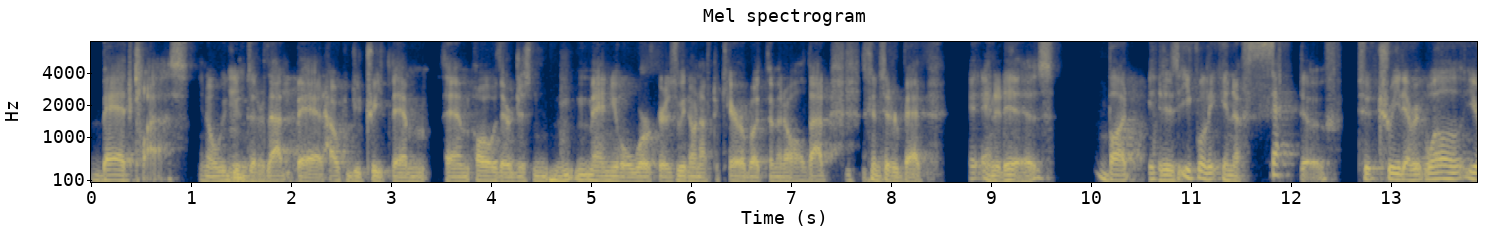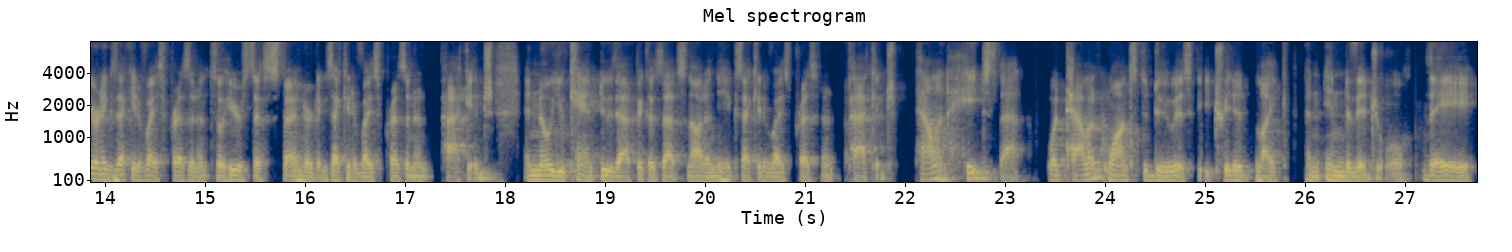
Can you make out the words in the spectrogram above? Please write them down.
bad class. You know, we mm consider that bad. How could you treat them? Them? Oh, they're just manual workers. We don't have to care about them at all. That's considered bad, and it is but it is equally ineffective to treat every well you're an executive vice president so here's the standard executive vice president package. And no you can't do that because that's not in the executive vice president package. Talent hates that. What talent wants to do is be treated like an individual. They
